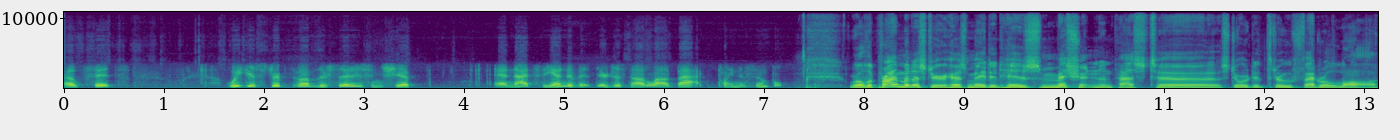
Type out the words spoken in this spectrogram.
outfits, we just strip them of their citizenship, and that's the end of it. They're just not allowed back, plain and simple. Well, the Prime Minister has made it his mission and passed, uh, stewarded through federal law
